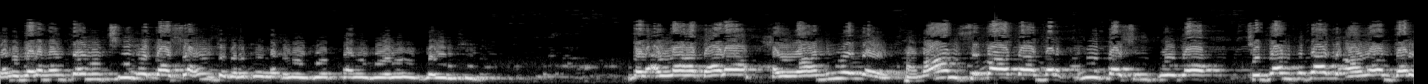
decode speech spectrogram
بنظر من تو نچی ہوتا شاہد قدر کے مخلوق یہ تنظیری ضرور چیز بل اللہ تعالی حیوانیت تمام صفات در کی تشریف ہوگا چیزان کتا کہ آیان در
